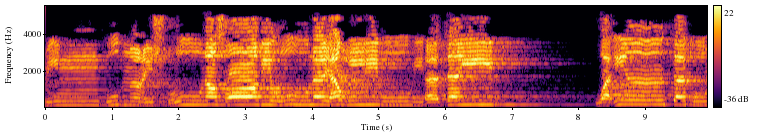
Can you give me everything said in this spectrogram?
منكم عشرون صابرون يغلبوا مئتين. وإن تكن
